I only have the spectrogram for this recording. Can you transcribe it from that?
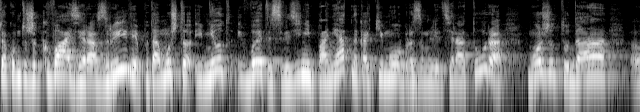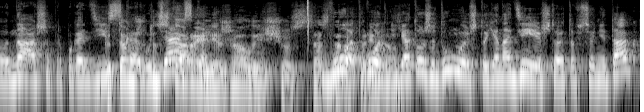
таком тоже квази-разрыве, потому что и мне вот в этой связи непонятно, каким образом литература может туда э, наша пропагандистская, да там что-то старое лежало еще со старых Вот, времен. вот, я тоже думаю, что я надеюсь, что это все не так.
